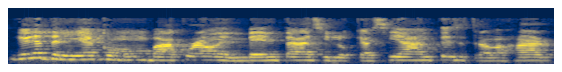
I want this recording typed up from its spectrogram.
yo ya tenía como un background en ventas y lo que hacía antes de trabajar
